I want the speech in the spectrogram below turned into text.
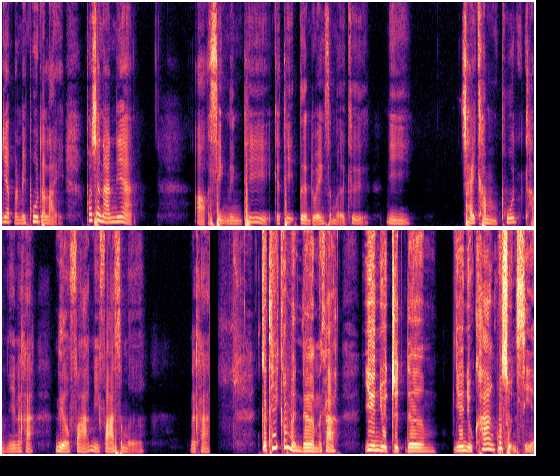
งียบๆมันไม่พูดอะไร เพราะฉะนั้นเนี่ยสิ่งหนึ่งที่กะทิเตือนตัวเองเสมอคือ มีใช้คำพูดคำนี้นะคะ เหนือฟ้ามีฟ้าเสมอนะคะกะทิก็เหมือนเดิมนะคะ ยืนอยู่จุดเดิม ยืนอยู่ข้างผู้สูญเสีย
